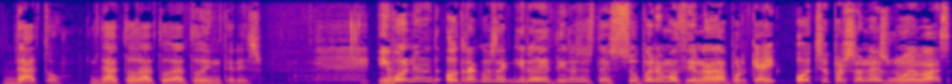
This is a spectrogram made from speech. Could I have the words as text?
Dato, dato, dato, dato de interés. Y bueno, otra cosa que quiero deciros, estoy súper emocionada porque hay ocho personas nuevas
